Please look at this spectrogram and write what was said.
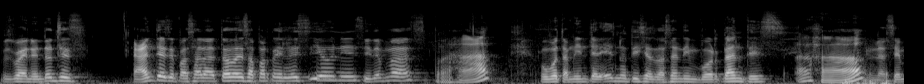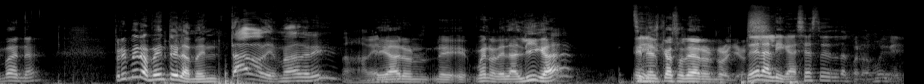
Pues bueno, entonces, antes de pasar a toda esa parte de lesiones y demás, Ajá, hubo también tres noticias bastante importantes ajá. en la semana. Primeramente, la mentada de madre A ver. de Aaron, de- bueno, de la liga, Sí. en el caso de Aaron Rodgers. De la liga, sí, estoy de acuerdo, muy bien.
